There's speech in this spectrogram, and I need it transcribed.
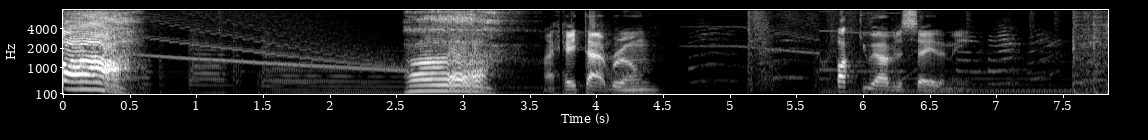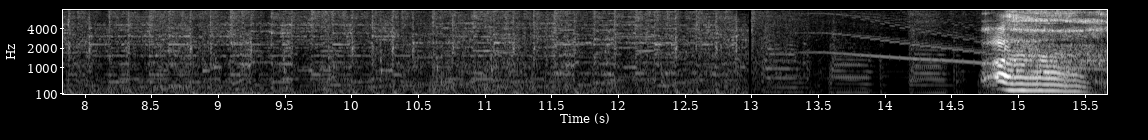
Ah! Ah! I hate that room. Fuck you have to say to me. Ah! “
